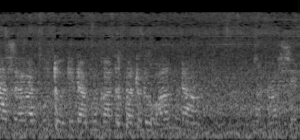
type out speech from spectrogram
Anda dinasihatkan untuk tidak buka tempat duduk anda. Terima kasih.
